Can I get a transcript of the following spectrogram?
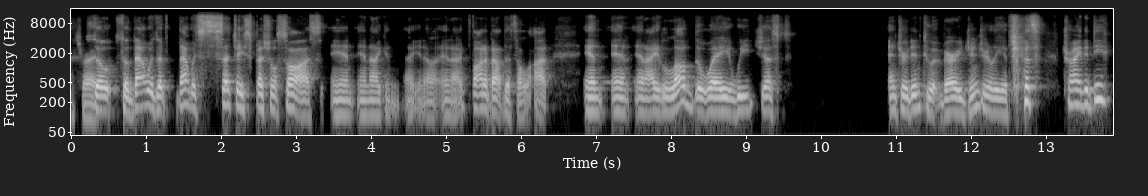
That's right. So so that was a that was such a special sauce, and and I can uh, you know, and I thought about this a lot, and and and I love the way we just entered into it very gingerly of just trying to de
